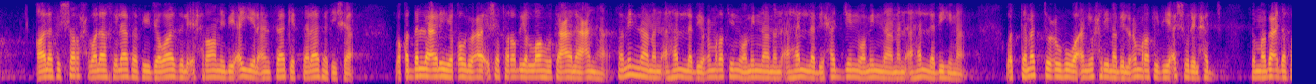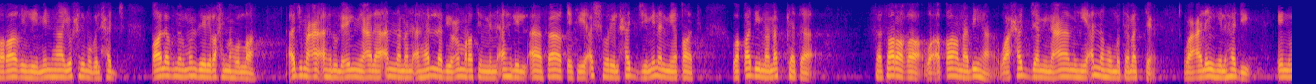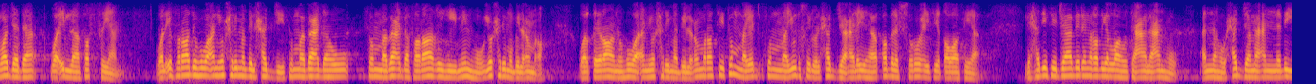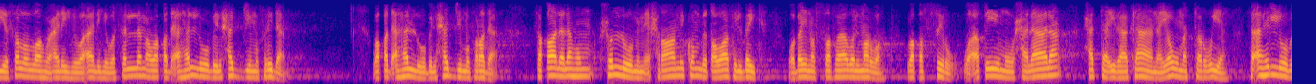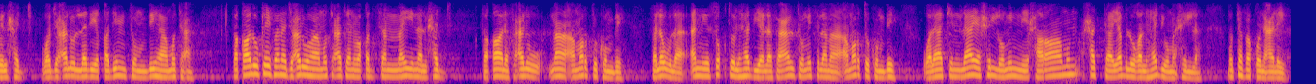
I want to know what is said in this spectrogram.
قال في الشرح ولا خلاف في جواز الإحرام بأي الأنساك الثلاثة شاء. وقد دل عليه قول عائشة رضي الله تعالى عنها فمنا من أهل بعمرة ومنا من أهل بحج ومنا من أهل بهما والتمتع هو أن يحرم بالعمرة في أشهر الحج ثم بعد فراغه منها يحرم بالحج. قال ابن المنذر رحمه الله أجمع أهل العلم على أن من أهل بعمرة من أهل الآفاق في أشهر الحج من الميقات وقدم مكة ففرغ وأقام بها وحج من عامه أنه متمتع وعليه الهدي إن وجد وإلا فالصيام. والإفراد هو أن يحرم بالحج ثم بعده ثم بعد فراغه منه يحرم بالعمرة. والقران هو أن يحرم بالعمرة ثم ثم يدخل الحج عليها قبل الشروع في طوافها. لحديث جابر رضي الله تعالى عنه أنه حج مع النبي صلى الله عليه وآله وسلم وقد أهلوا بالحج مفردا. وقد أهلوا بالحج مفردا. فقال لهم حلوا من إحرامكم بطواف البيت وبين الصفا والمروة وقصروا وأقيموا حلالا حتى إذا كان يوم التروية فأهلوا بالحج واجعلوا الذي قدمتم بها متعة. فقالوا كيف نجعلها متعة وقد سمينا الحج؟ فقال افعلوا ما أمرتكم به فلولا أني سقت الهدي لفعلت مثل ما أمرتكم به ولكن لا يحل مني حرام حتى يبلغ الهدي محلة متفق عليه.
